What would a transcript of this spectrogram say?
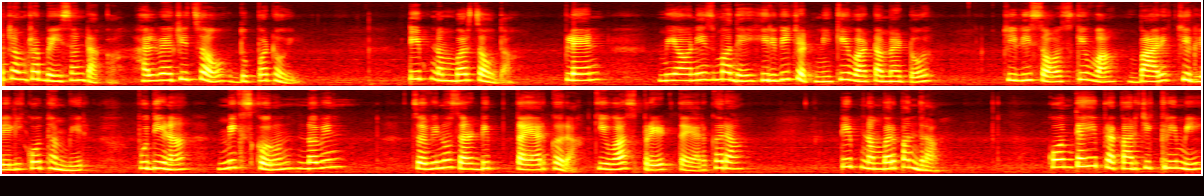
चमचा बेसन टाका. हलव्याची चव दुप्पट होईल. टीप नंबर चौदा. प्लेन मिओनीजमध्ये हिरवी चटणी किंवा टमॅटो चिली सॉस किंवा बारीक चिरलेली कोथिंबीर पुदिना मिक्स करून नवीन चवीनुसार डिप तयार करा किंवा स्प्रेड तयार करा. टीप नंबर पंधरा. कोणत्याही प्रकारची क्रीमी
